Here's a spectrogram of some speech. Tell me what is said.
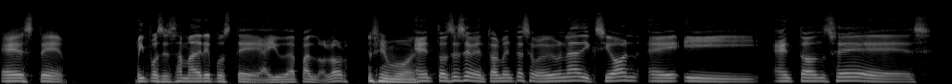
Este, y pues esa madre pues te ayuda para el dolor. Entonces eventualmente se vuelve una adicción eh, y entonces,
